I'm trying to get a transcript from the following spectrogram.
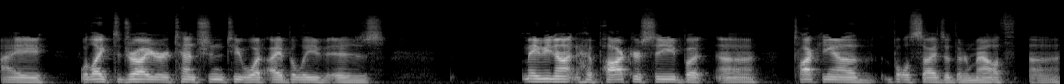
I would like to draw your attention to what I believe is maybe not hypocrisy, but uh, talking out of both sides of their mouth. Uh,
